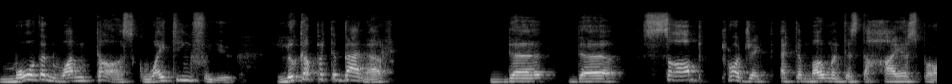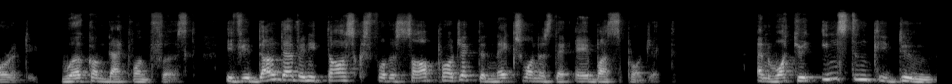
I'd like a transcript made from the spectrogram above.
more than one task waiting for you, look up at the banner. The, the Saab project at the moment is the highest priority. Work on that one first. If you don't have any tasks for the Saab project, the next one is the Airbus project. And what you instantly do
